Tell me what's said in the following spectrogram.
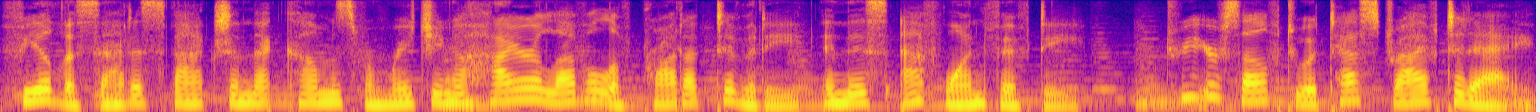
Feel the satisfaction that comes from reaching a higher level of productivity in this F-150. Treat yourself to a test drive today.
